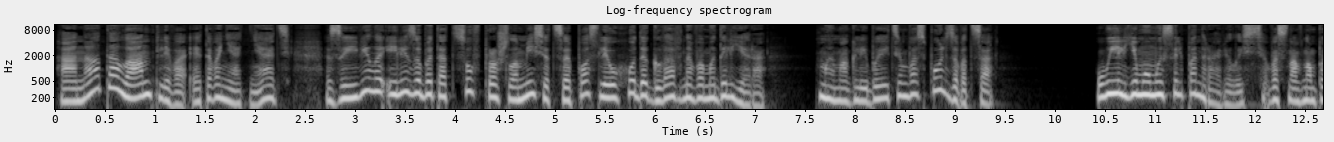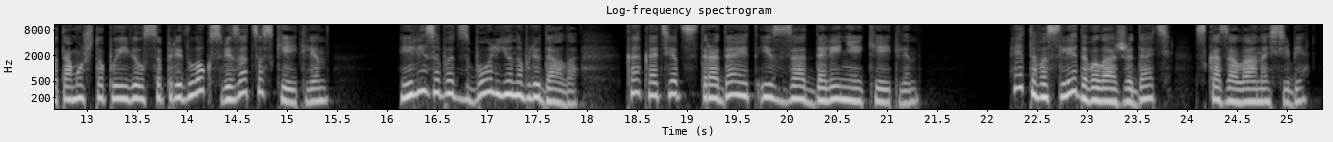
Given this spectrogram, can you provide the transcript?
«Она талантлива, этого не отнять», — заявила Элизабет отцу в прошлом месяце после ухода главного модельера. «Мы могли бы этим воспользоваться». Уильяму мысль понравилась, в основном потому, что появился предлог связаться с Кейтлин. Элизабет с болью наблюдала, как отец страдает из-за отдаления Кейтлин. «Этого следовало ожидать», — сказала она себе. —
